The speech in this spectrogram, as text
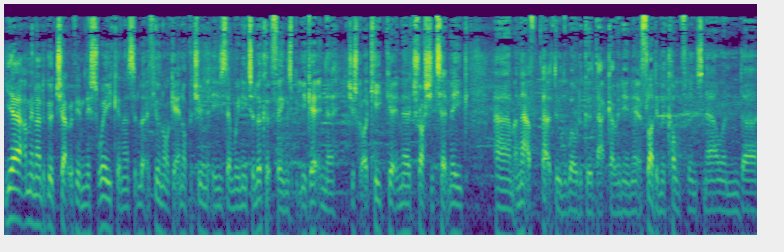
Yeah, I mean, I had a good chat with him this week, and I said, look, if you're not getting opportunities, then we need to look at things, but you're getting there. You just got to keep getting there, trust your technique, um, and that that'll do the world of good. That going in, it flood him with confidence now, and uh,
